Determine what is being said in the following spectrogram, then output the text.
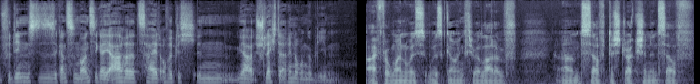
für den ist diese ganze 90er Jahre Zeit auch wirklich in ja, schlechter Erinnerung geblieben. I, for one, was was going through a lot of um, self destruction and self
